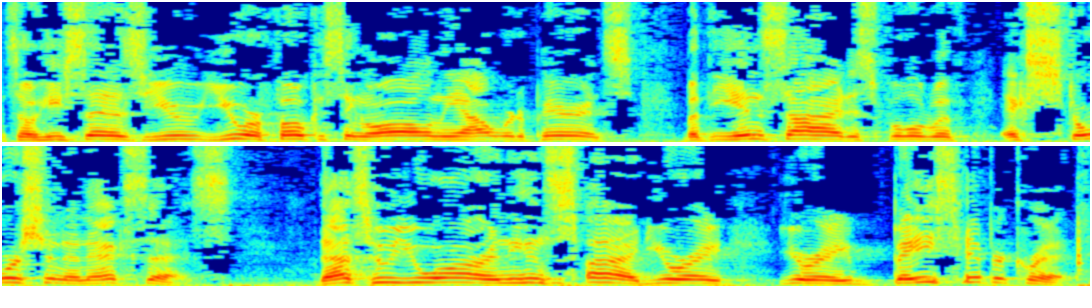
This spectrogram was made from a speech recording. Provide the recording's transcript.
So he says you, you are focusing all on the outward appearance, but the inside is filled with extortion and excess. That's who you are in the inside. You're a, you're a base hypocrite.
